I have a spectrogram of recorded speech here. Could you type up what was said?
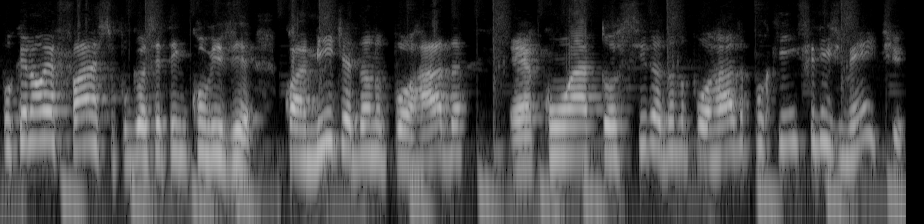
porque não é fácil, porque você tem que conviver com a mídia dando porrada, é, com a torcida dando porrada, porque infelizmente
